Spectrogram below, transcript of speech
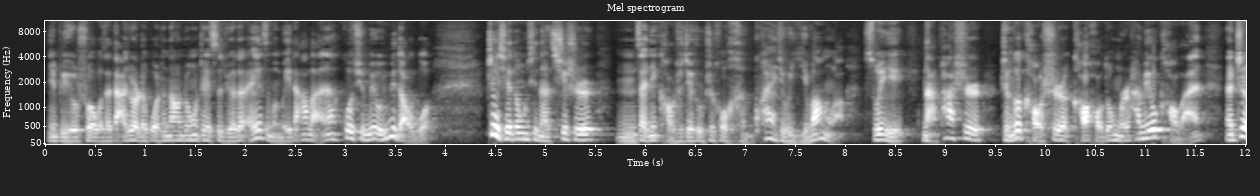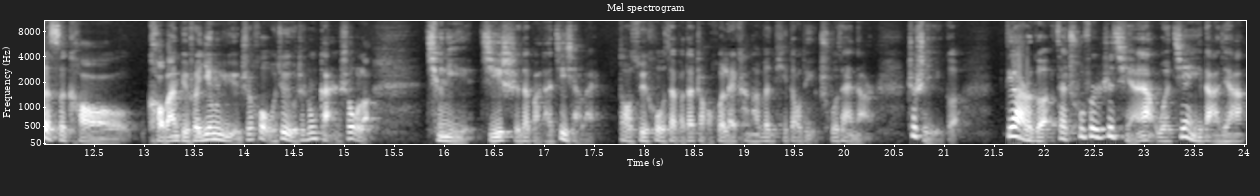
你比如说我在答卷的过程当中，这次觉得哎怎么没答完啊？过去没有遇到过这些东西呢？其实嗯在你考试结束之后很快就遗忘了。所以哪怕是整个考试考好多门还没有考完，那这次考考完，比如说英语之后，我就有这种感受了。请你及时的把它记下来，到最后再把它找回来，看看问题到底出在哪儿。这是一个。第二个，在出分之前啊，我建议大家，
